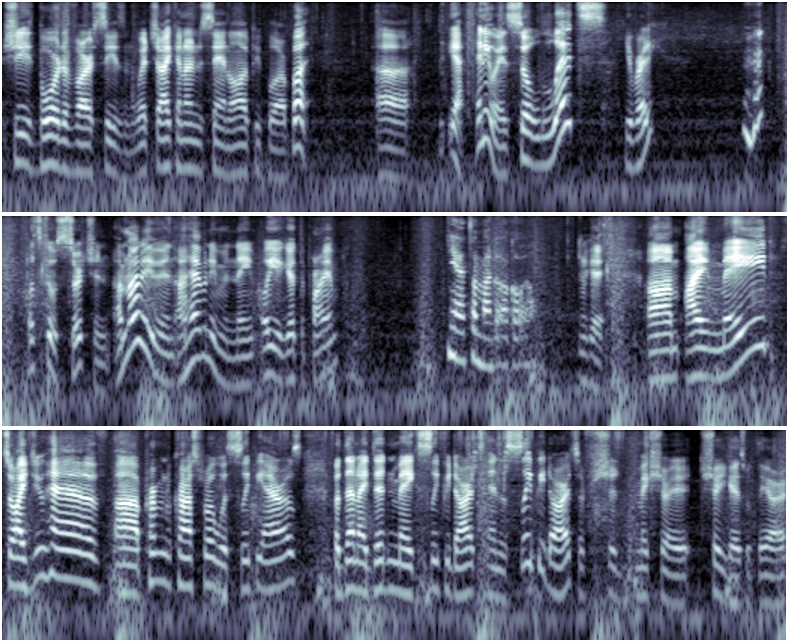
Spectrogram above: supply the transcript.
she's bored of our season, which I can understand. A lot of people are, but uh, yeah. Anyways, so let's. You ready? Mhm. Let's go searching. I'm not even. I haven't even named. Oh, you get the Prime. yeah, it's on my gargoyle. Okay. Um, I made so I do have uh, primitive crossbow with sleepy arrows, but then I did make sleepy darts, and the sleepy darts. I should make sure I show you guys what they are.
